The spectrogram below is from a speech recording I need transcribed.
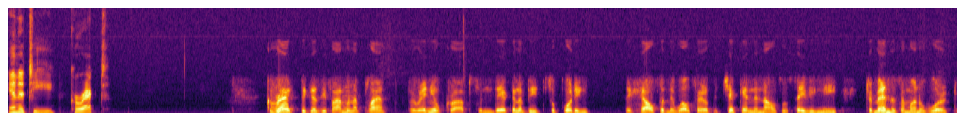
entity, correct? Correct, because if I'm going to plant perennial crops and they're going to be supporting the health and the welfare of the chicken and also saving me tremendous amount of work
